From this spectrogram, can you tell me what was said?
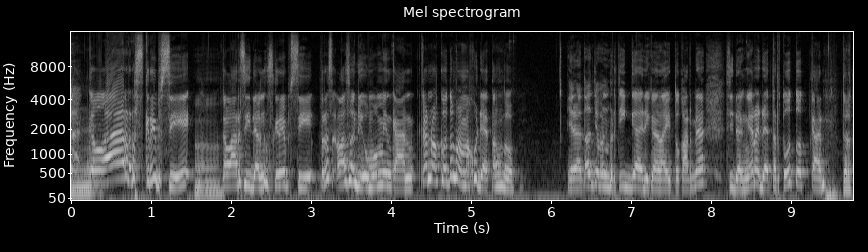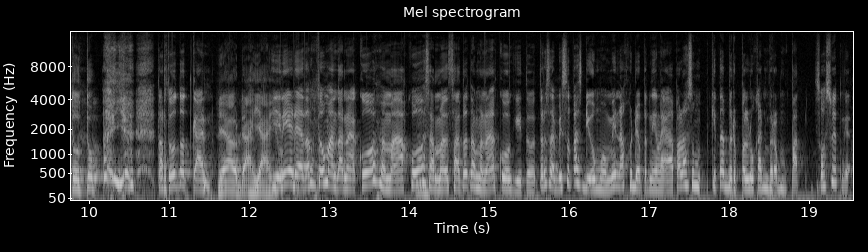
Kelar skripsi Heeh. Kelar sidang skripsi Terus langsung diumumin kan Kan waktu itu mamaku datang tuh Ya datang cuma bertiga di kala itu Karena sidangnya rada tertutup kan Tertutup. Iya tertutup kan Ya udah ya. yuk. Jadi yang datang tuh mantan aku, mama aku, Hmm. sama satu teman aku gitu. Terus habis itu pas diumumin aku dapat nilai apa langsung kita berpelukan berempat. So sweet nggak?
